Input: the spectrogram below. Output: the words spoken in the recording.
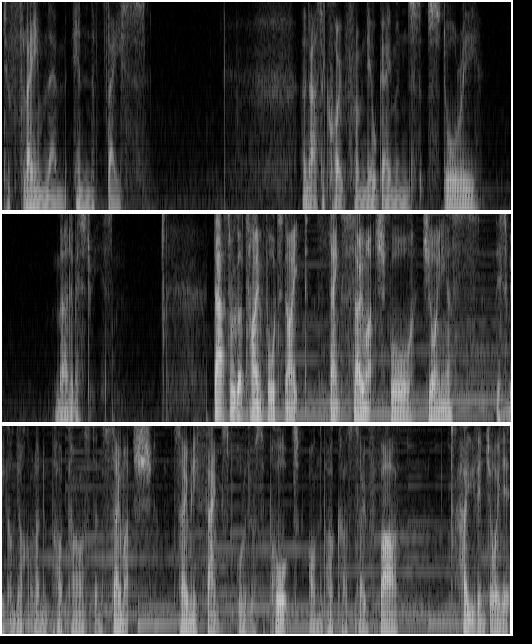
to flame them in the face. And that's a quote from Neil Gaiman's story, Murder Mysteries. That's all we've got time for tonight. Thanks so much for joining us this week on the Occult London podcast, and so much, so many thanks for all of your support on the podcast so far. Hope you've enjoyed it.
